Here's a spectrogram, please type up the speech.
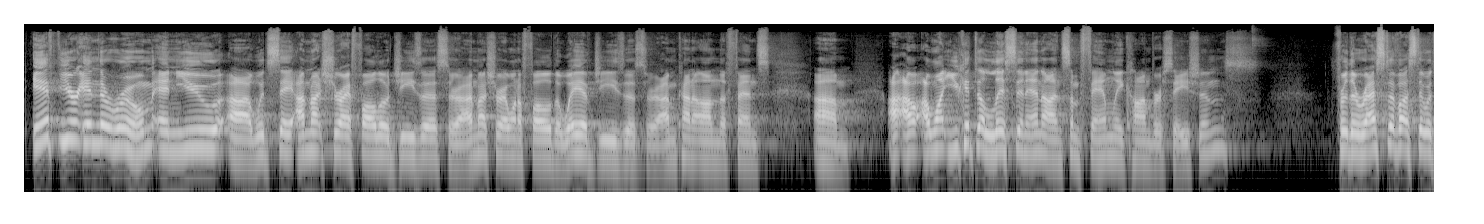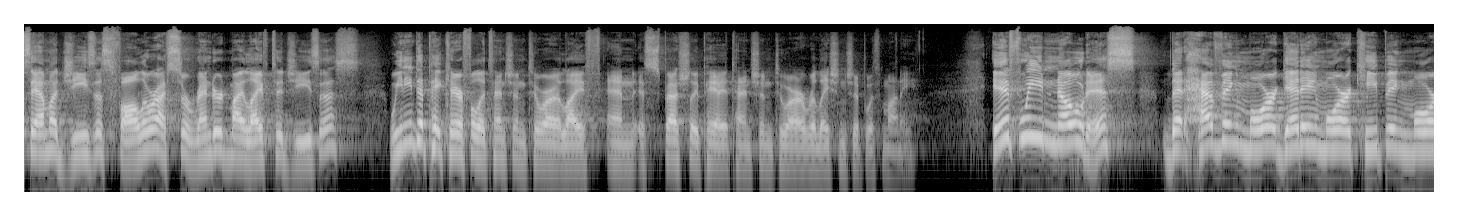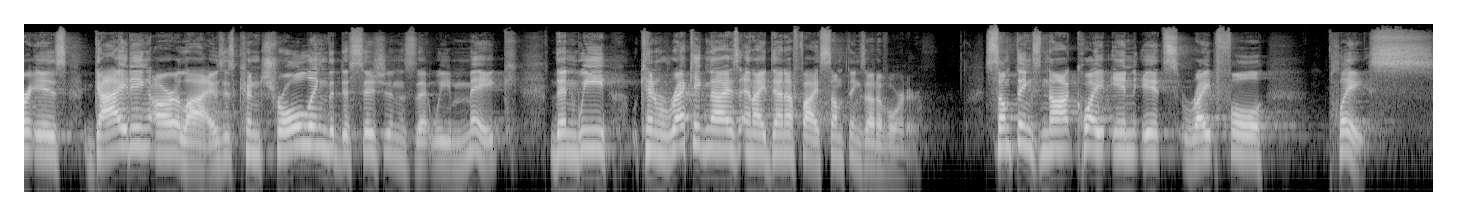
If you're in the room and you uh, would say, I'm not sure I follow Jesus, or I'm not sure I want to follow the way of Jesus, or I'm kind of on the fence, um, I, I want you get to listen in on some family conversations. For the rest of us that would say, I'm a Jesus follower, I've surrendered my life to Jesus, we need to pay careful attention to our life and especially pay attention to our relationship with money. If we notice that having more, getting more, keeping more is guiding our lives, is controlling the decisions that we make, then we can recognize and identify something's out of order. Something's not quite in its rightful place.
